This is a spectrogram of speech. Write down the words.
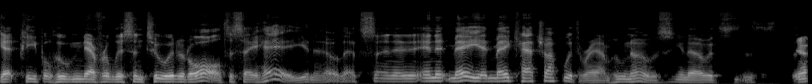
get people who never listened to it at all to say, "Hey, you know, that's," and it, and it may it may catch up with Ram. Who knows? You know, it's, it's yeah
